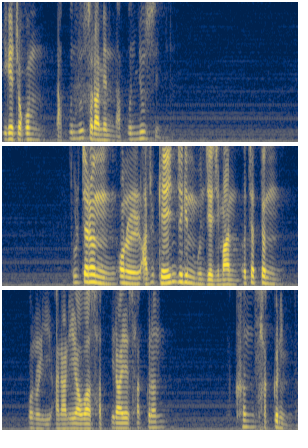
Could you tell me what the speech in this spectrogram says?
이게 조금 나쁜 뉴스라면 나쁜 뉴스입니다. 둘째는 오늘 아주 개인적인 문제지만 어쨌든 오늘 이 아나니아와 삽비라의 사건은 큰 사건입니다.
